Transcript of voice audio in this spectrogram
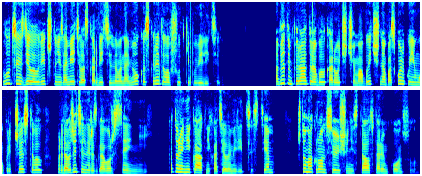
Луций сделал вид, что не заметил оскорбительного намека, скрытого в шутке повелителя. Обед императора был короче, чем обычно, поскольку ему предшествовал продолжительный разговор с Эннией, которая никак не хотела мириться с тем, что Макрон все еще не стал вторым консулом.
